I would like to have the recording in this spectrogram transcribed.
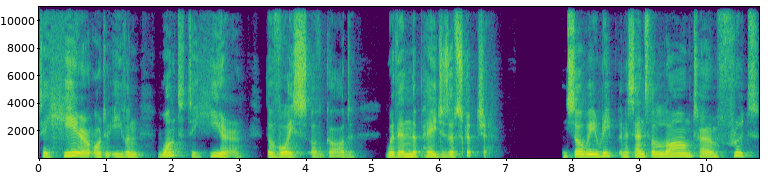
to hear or to even want to hear the voice of God within the pages of Scripture. And so we reap, in a sense, the long term fruit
